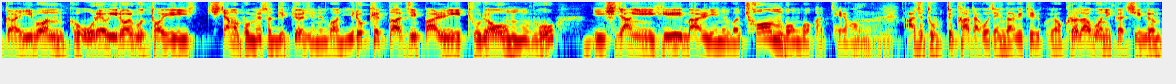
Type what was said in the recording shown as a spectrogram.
그러니까 이번 그 올해 1월부터 이 시장을 보면서 느껴지는 건 이렇게까지 빨리 두려움으로 이 시장이 휘말리는 건 처음 본 것 같아요. 음. 아주 독특하다고 생각이 들고요. 그러다 보니까 지금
